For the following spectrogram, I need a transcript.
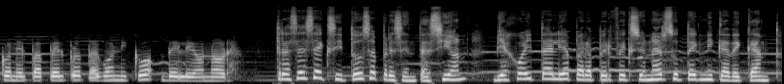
con el papel protagónico de Leonora. Tras esa exitosa presentación, viajó a Italia para perfeccionar su técnica de canto.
